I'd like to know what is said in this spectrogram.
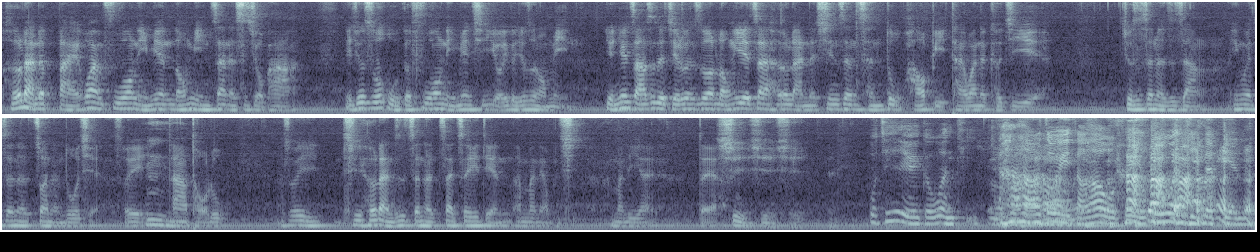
荷兰的百万富翁里面，农民占了十九趴，也就是说，五个富翁里面其实有一个就是农民。远见杂志的结论说，农业在荷兰的兴盛程度好比台湾的科技业，就是真的是这样，因为真的赚很多钱，所以大家投入，嗯、所以其实荷兰是真的在这一点还蛮了不起的，还蛮厉害的，对啊，是是是。我其实有一个问题，终于找到我可以问问题的点了，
